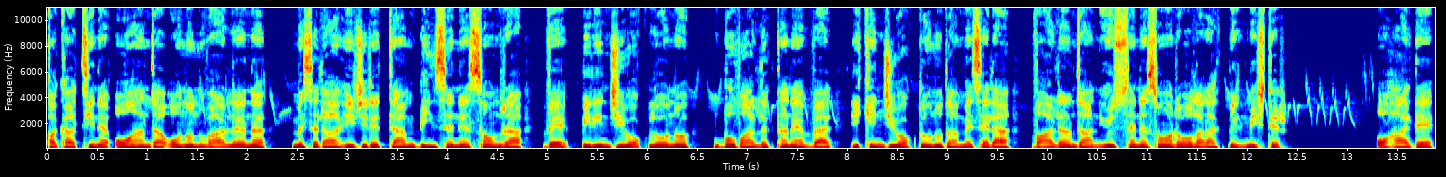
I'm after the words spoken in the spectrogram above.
Fakat yine o anda onun varlığını, mesela hicretten bin sene sonra ve birinci yokluğunu, bu varlıktan evvel ikinci yokluğunu da mesela varlığından yüz sene sonra olarak bilmiştir. O halde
